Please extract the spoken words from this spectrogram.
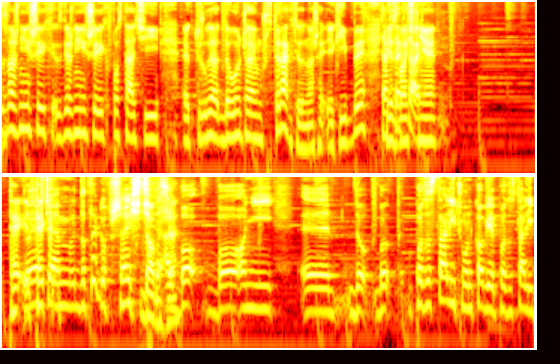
z, ważniejszych, z ważniejszych postaci, e, które dołączają już w trakcie do naszej ekipy, tak, jest tak, właśnie... Tak. Te, no ja te... chciałem do tego przejść, Dobrze. bo, bo oni do, bo pozostali członkowie, pozostali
